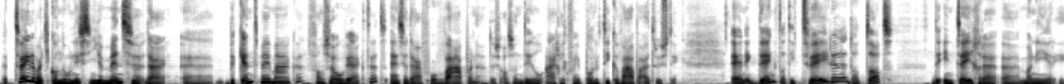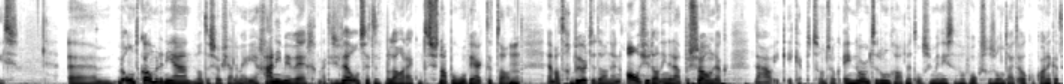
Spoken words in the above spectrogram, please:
Het tweede wat je kan doen is je mensen daar eh, bekend mee maken van zo werkt het en ze daarvoor wapenen. Dus als een deel eigenlijk van je politieke wapenuitrusting. En ik denk dat die tweede, dat dat de integere eh, manier is. Ehm, we ontkomen er niet aan, want de sociale media gaan niet meer weg. Maar het is wel ontzettend belangrijk om te snappen hoe werkt het dan en wat gebeurt er dan. En als je dan inderdaad persoonlijk, nou, ik, ik heb het soms ook enorm te doen gehad met onze minister van Volksgezondheid. Ook al kan ik het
